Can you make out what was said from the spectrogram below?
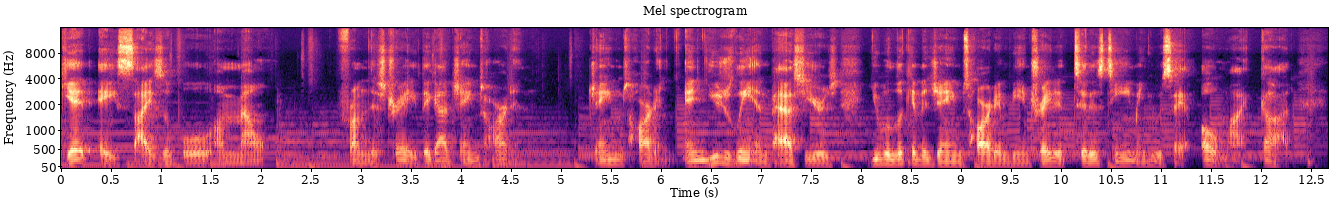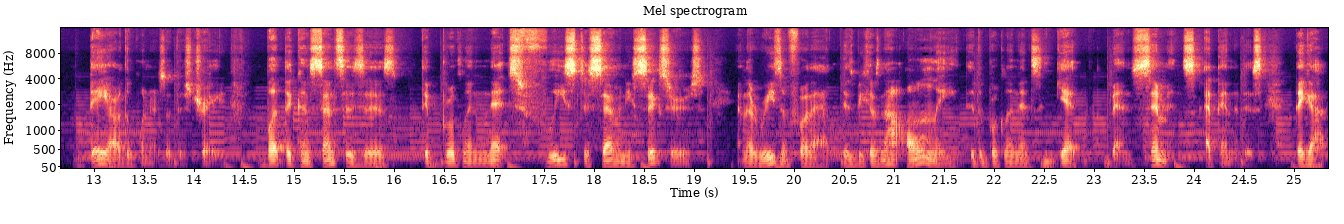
get a sizable amount from this trade. They got James Harden. James Harden. And usually in past years, you would look at the James Harden being traded to this team and you would say, oh my God, they are the winners of this trade. But the consensus is the Brooklyn Nets fleeced the 76ers. And the reason for that is because not only did the Brooklyn Nets get Ben Simmons at the end of this, they got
